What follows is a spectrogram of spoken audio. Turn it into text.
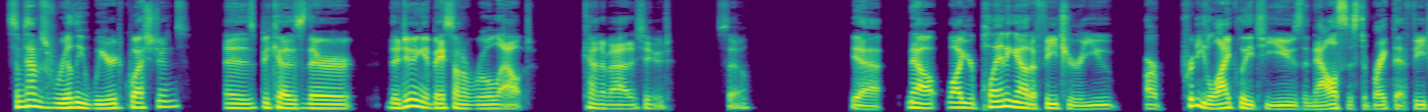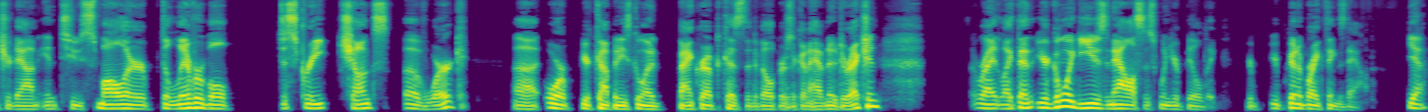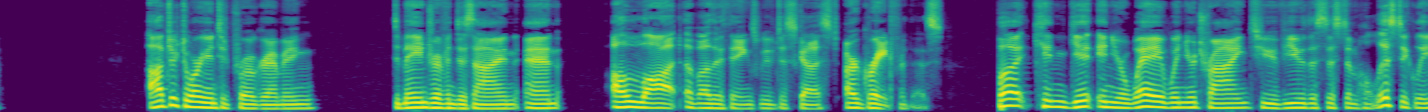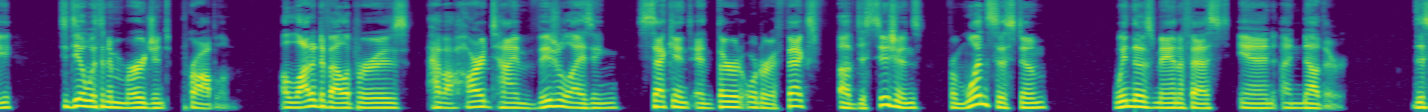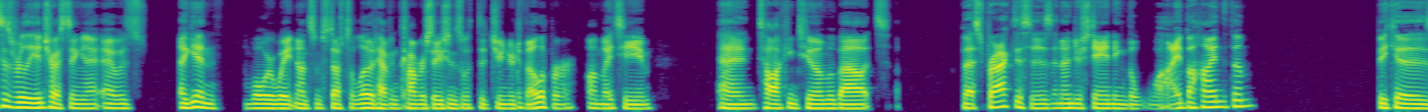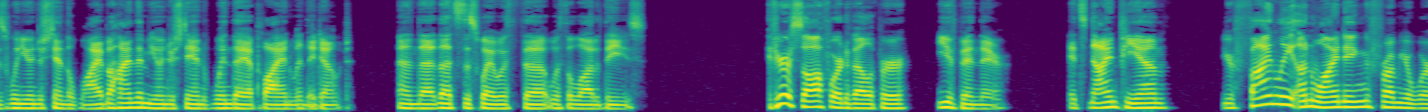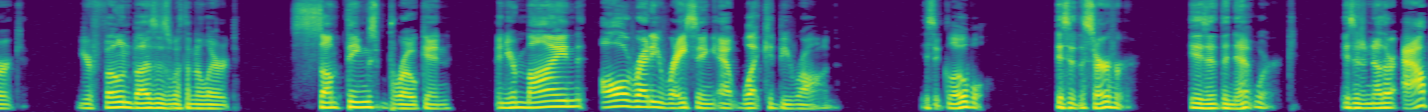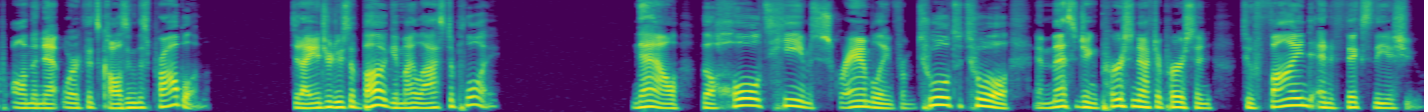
sometimes really weird questions, is because they're they're doing it based on a rule out kind of attitude. So, yeah, now, while you're planning out a feature, you pretty likely to use analysis to break that feature down into smaller, deliverable, discrete chunks of work, uh, or your company's going bankrupt because the developers are going to have no direction, right? Like that, you're going to use analysis when you're building. You're you're going to break things down. Yeah. Object oriented programming, domain driven design, and a lot of other things we've discussed are great for this but can get in your way when you're trying to view the system holistically to deal with an emergent problem. A lot of developers have a hard time visualizing second and third order effects of decisions from one system when those manifest in another. This is really interesting. I, I was, again, while we are waiting on some stuff to load, having conversations with the junior developer on my team and talking to him about best practices and understanding the why behind them. Because when you understand the why behind them, you understand when they apply and when they don't. And that, that's this way with uh, with a lot of these. If you're a software developer, you've been there. It's 9 p.m. You're finally unwinding from your work. Your phone buzzes with an alert. Something's broken, and your mind already racing at what could be wrong. Is it global? Is it the server? Is it the network? Is it another app on the network that's causing this problem? Did I introduce a bug in my last deploy? Now, the whole team scrambling from tool to tool and messaging person after person to find and fix the issue.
